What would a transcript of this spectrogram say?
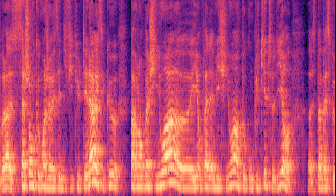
Voilà, sachant que moi j'avais cette difficulté-là, et c'est que parlant pas chinois, ayant pas d'amis chinois, un peu compliqué de se dire euh, c'est pas parce que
